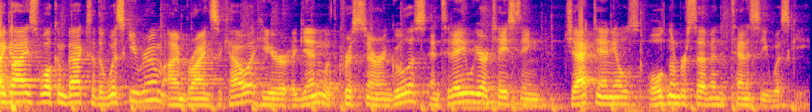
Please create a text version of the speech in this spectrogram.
Hi guys, welcome back to the Whiskey Room. I'm Brian Sacawa here again with Chris Sarangoulis, and today we are tasting Jack Daniels Old Number 7 Tennessee Whiskey.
